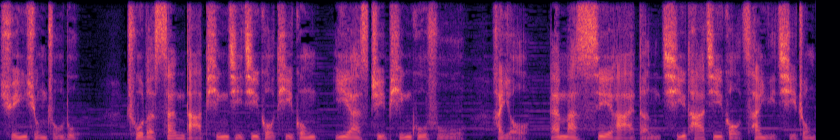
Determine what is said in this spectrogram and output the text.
群雄逐鹿。除了三大评级机构提供 ESG 评估服务，还有 MSCI 等其他机构参与其中。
